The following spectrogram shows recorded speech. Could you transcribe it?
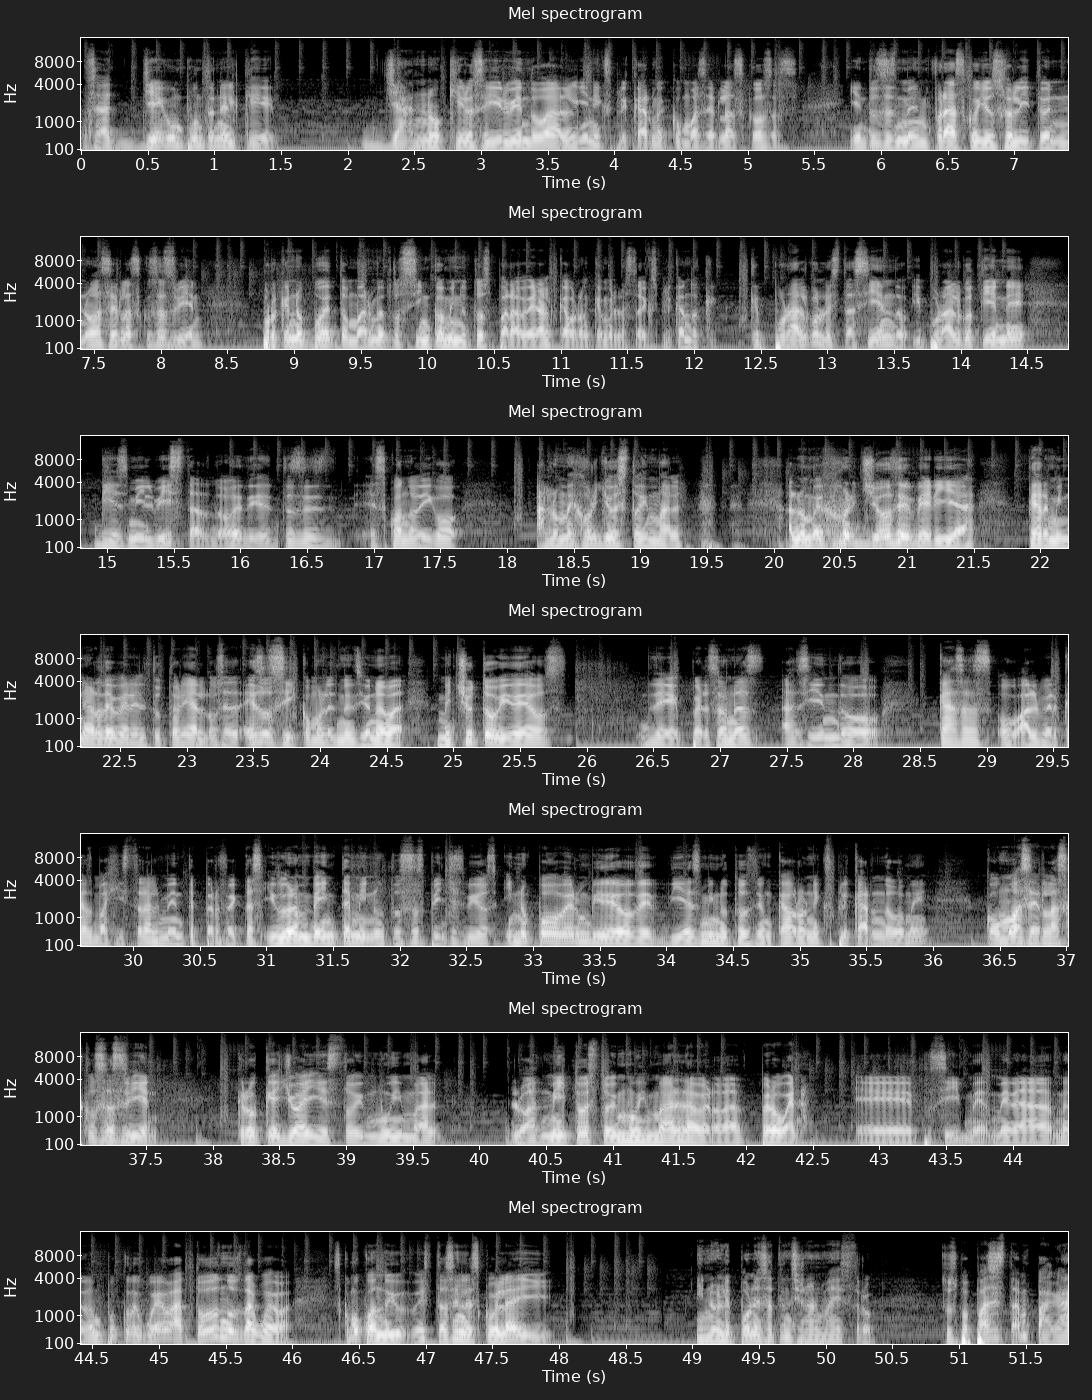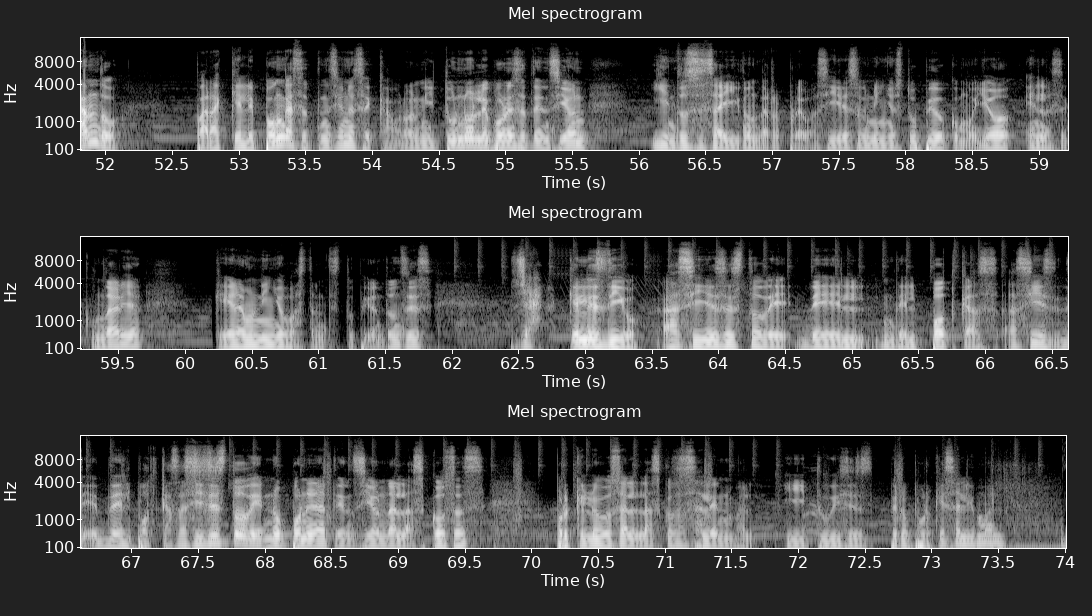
O sea, llega un punto en el que ya no quiero seguir viendo a alguien explicarme cómo hacer las cosas. Y entonces me enfrasco yo solito en no hacer las cosas bien. Porque no puede tomarme otros 5 minutos para ver al cabrón que me lo está explicando. Que, por algo lo está haciendo. Y por algo tiene 10.000 vistas, ¿no? Entonces es cuando digo, a lo mejor yo estoy mal. a lo mejor yo debería terminar de ver el tutorial. O sea, eso sí, como les mencionaba, me chuto videos de personas haciendo casas o albercas magistralmente perfectas y duran 20 minutos esos pinches videos y no puedo ver un video de 10 minutos de un cabrón explicándome cómo hacer las cosas bien. Creo que yo ahí estoy muy mal. Lo admito, estoy muy mal, la verdad. Pero bueno, eh, pues sí, me, da, me da un poco de hueva. A todos nos da hueva. Es como cuando estás en la escuela y, y no le pones atención al maestro. Tus papás están pagando para que le pongas atención a ese cabrón y tú no le pones atención y entonces ahí donde repruebas. Si eres un niño estúpido como yo en la secundaria, que era un niño bastante estúpido. Entonces, pues ya, ¿qué les digo? Así es esto de, del, podcast, así es del podcast, así es esto de no poner atención a las cosas, porque luego las cosas salen mal. Y tú dices, ¿pero por qué salió mal?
